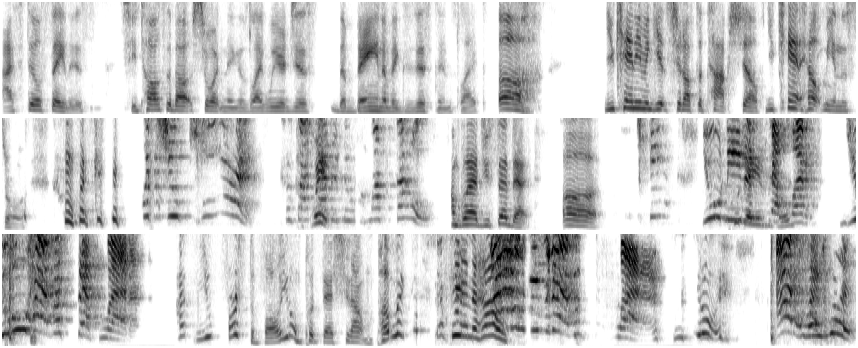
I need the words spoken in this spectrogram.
I still say this. She talks about short niggas like we are just the bane of existence. Like, oh, you can't even get shit off the top shelf. You can't help me in the store. But you can't, because I Wait. gotta do it myself. I'm glad you said that. Uh, Can't. You need a step ago. ladder. You have a step ladder. I, you first of all, you don't put that shit out in public. That's here in the house. I don't even have a step ladder. You don't. I don't have a.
